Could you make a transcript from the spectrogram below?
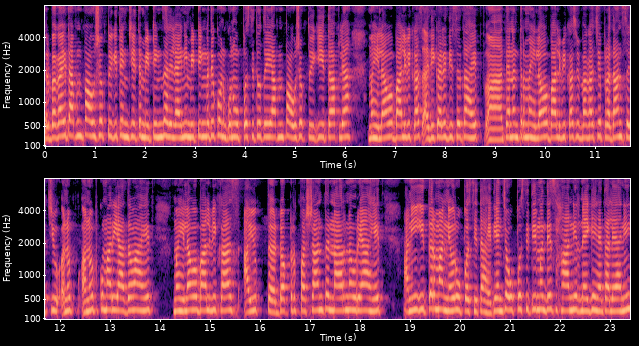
तर बघा इथं आपण पाहू शकतो की त्यांची इथं मीटिंग झालेली आहे आणि मीटिंगमध्ये कोण कोण उपस्थित होते हे आपण पाहू शकतो की इथं आपल्या महिला व बालविकास अधिकारी दिसत आहेत. त्यानंतर महिला व बालविकास विभागाचे प्रधान सचिव अनुप अनुप कुमार यादव आहेत. महिला व बालविकास आयुक्त डॉक्टर प्रशांत नारनवरे आहेत. आणि इतर मान्यवर उपस्थित आहेत. यांच्या उपस्थितीमध्येच हा निर्णय घेण्यात आले आणि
